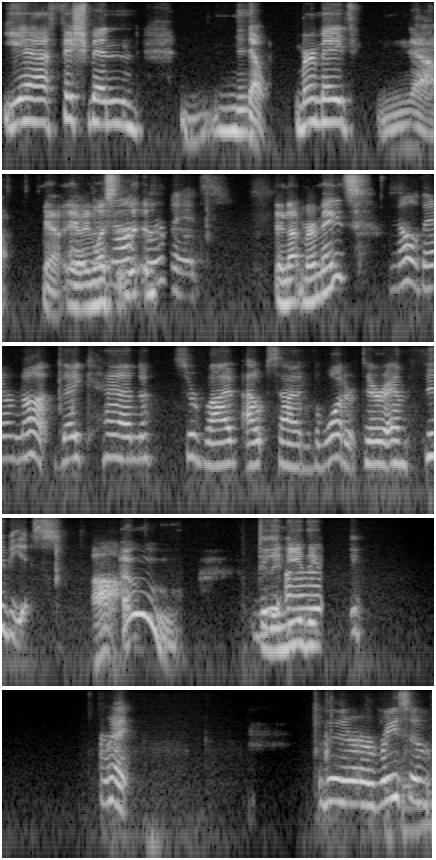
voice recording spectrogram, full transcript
yeah, fishmen, no, mermaids, no, yeah, They're unless not mermaids. they're not mermaids. No, they're not. They can survive outside of the water. They're amphibious. Ah. Oh, Do they need the- it- right. They're a race of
